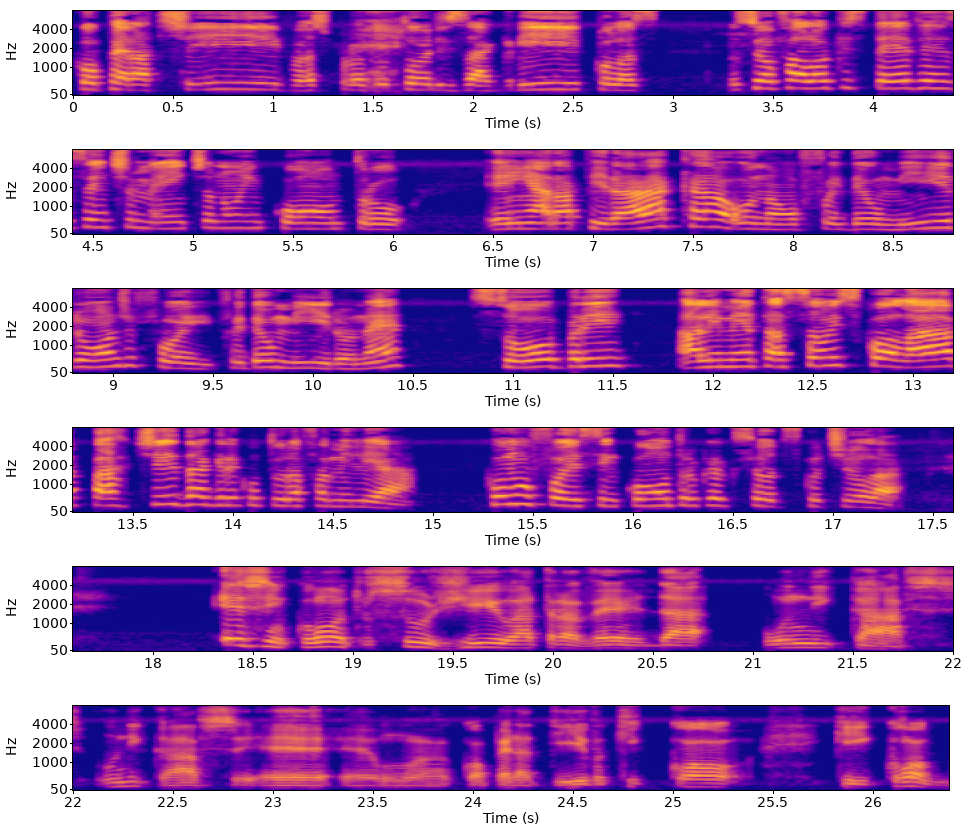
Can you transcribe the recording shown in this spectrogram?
cooperativas, produtores agrícolas. O senhor falou que esteve recentemente num encontro em Arapiraca, ou não, foi Delmiro, onde foi? Foi Delmiro, né? Sobre alimentação escolar a partir da agricultura familiar. Como foi esse encontro? O que o senhor discutiu lá? Esse encontro surgiu através da Unicafs. Unicafs é, é uma cooperativa que, co, que co,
